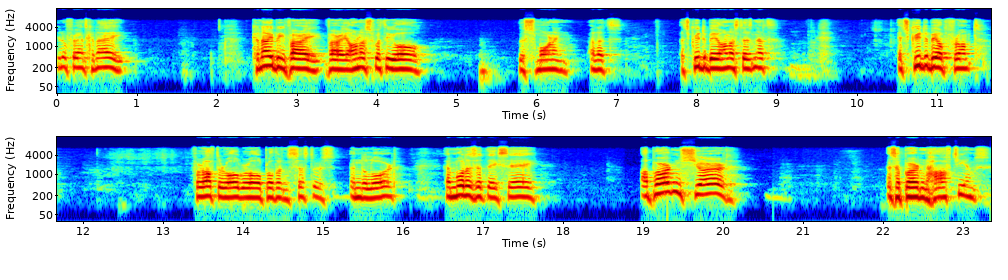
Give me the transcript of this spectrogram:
You know, friends, can I can I be very, very honest with you all this morning? And it's it's good to be honest, isn't it? It's good to be upfront. For after all, we're all brothers and sisters in the Lord. And what is it they say? A burden shared is a burden half, James.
